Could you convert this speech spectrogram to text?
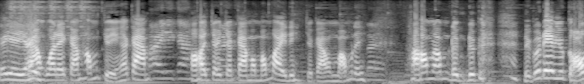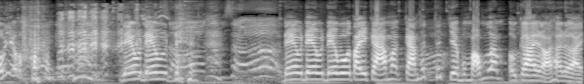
Cái gì Cam qua đây Cam hóng chuyện hả Cam. Bay đi Cam. Thôi cho cho Cam bong bóng bay đi Cho Cam bong bóng đi. Đây. Không không đừng đừng đừng có đeo vô cổ nha bạn Đeo đeo đeo đeo đeo vô tay Cam á Cam thích thích chơi bong bóng lắm. Ok rồi thôi được rồi.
